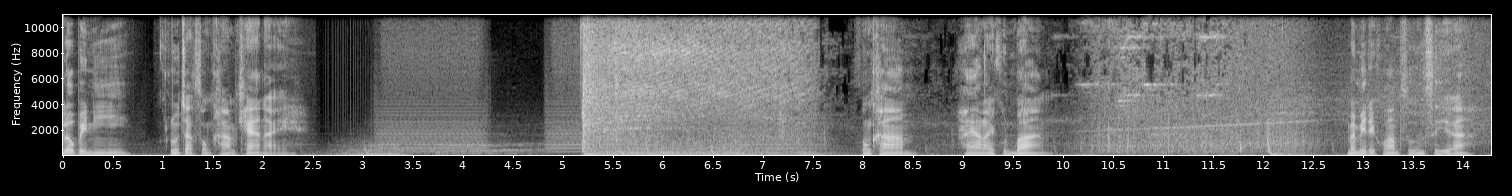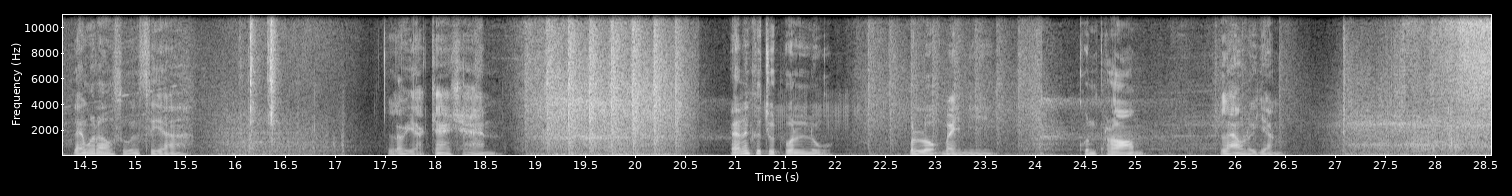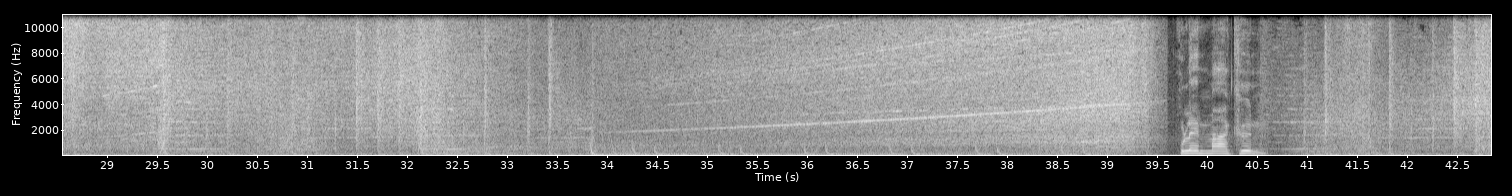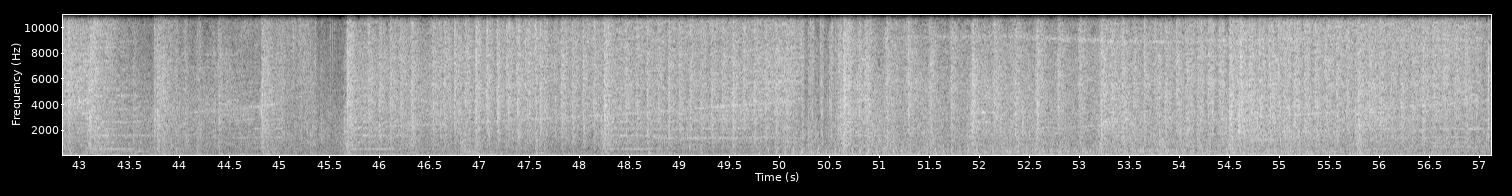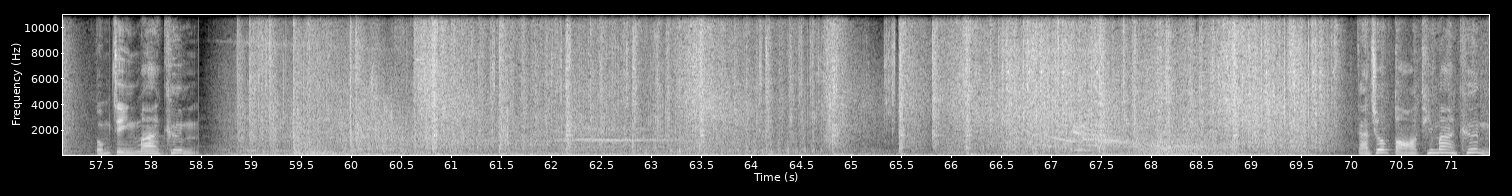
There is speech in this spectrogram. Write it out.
โลกใบนี้ รู้จักสงครามแค่ไหน สงครามให้อะไรคุณบ้าง มันมีแต่ความสูญเสีย และเมื่อเราสูญเสีย เราอยากแก้แค้น และนั่นคือจุดวนลูปบนโลกใบนี้ คุณพร้อมแล้วหรือยัง ผู้เล่นมากขึ้น สมจริงมากขึ้น การเชื่อมต่อที่มากขึ้น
